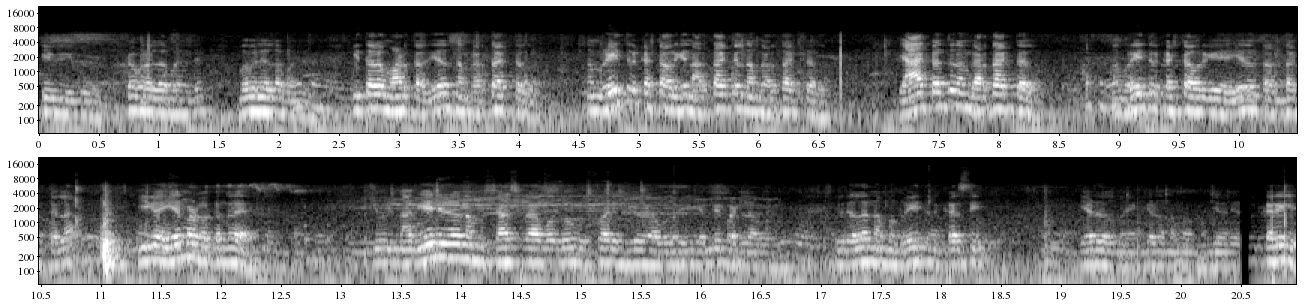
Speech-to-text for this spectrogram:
ಟಿ ವಿ ಇದು ಪೇಪರ್ ಎಲ್ಲ ಬಂದಿದೆ ಮೊಬೈಲೆಲ್ಲ ಬಂದಿದೆ. ಈ ಥರ ಮಾಡ್ತಾ ಇದೆ ನಮ್ಗೆ ಅರ್ಥ ಆಗ್ತಾಯಿಲ್ಲ ನಮ್ಮ ರೈತರ ಕಷ್ಟ ಅವ್ರಿಗೇನು ಅರ್ಥ ಆಗ್ತಿಲ್ಲ, ನಮ್ಗೆ ಅರ್ಥ ಆಗ್ತಲ್ಲ ಯಾಕಂತೂ ನಮ್ಗೆ ಅರ್ಥ ಆಗ್ತಾ ಇಲ್ಲ. ನಮ್ಮ ರೈತರ ಕಷ್ಟ ಅವ್ರಿಗೆ ಏನಂತ ಅರ್ಥ ಆಗ್ತಾಯಿಲ್ಲ ಈಗ ಏನು ಮಾಡ್ಬೇಕಂದ್ರೆ ಇವ್ರು ನಾವು ಏನಿರೋ ನಮ್ಮ ಶಾಸಕರಾಗ್ಬೋದು, ಉಸ್ತುವಾರಿ ಸಚಿವರಾಗ್ಬೋದು, ಈ ಎಂ ಬಿ ಪಾಟೀಲ್ ಆಗ್ಬೋದು, ಇವರೆಲ್ಲ ನಮ್ಮ ರೈತರನ್ನ ಕರೆಸಿ ಹೇಳೋದು ಮನೆ ಕೇಳೋ ನಮ್ಮ ಮಂಜಿನಲ್ಲಿ ಕರೀಲಿ,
